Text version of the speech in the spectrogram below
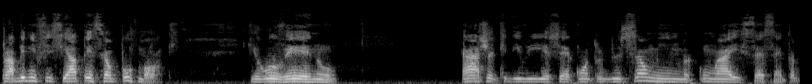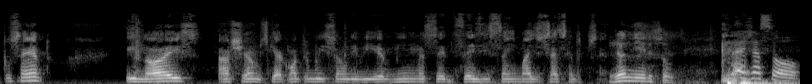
para beneficiar a pensão por morte. Que o governo acha que deveria ser a contribuição mínima com mais 60%, e nós achamos que a contribuição devia mínima ser de 6,100 mais de 60%. Janiele Souza. Veja só,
